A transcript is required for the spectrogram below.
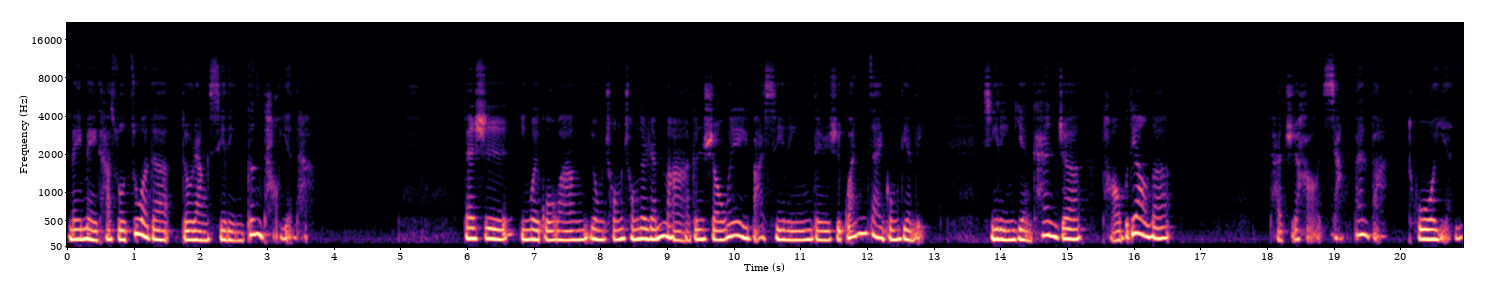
每每他所做的。都让西林更讨厌他。但是因为国王用重重的人马跟守卫把西林等于是关在宫殿里，西林眼看着逃不掉了，他只好想办法拖延。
